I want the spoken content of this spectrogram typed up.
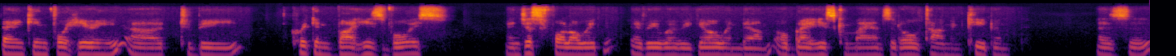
thank Him for hearing uh, to be quickened by His voice and just follow it everywhere we go and um, obey His commands at all time and keep Him as uh,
